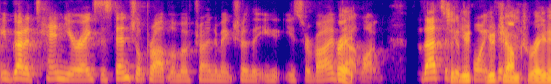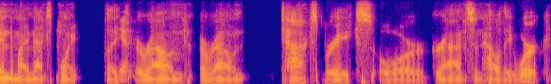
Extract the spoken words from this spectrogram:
you've got a 10-year existential problem of trying to make sure that you, you survive right. that long. That's a so good you, point. You jumped right into my next point like yeah. around around tax breaks or grants and how they work.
